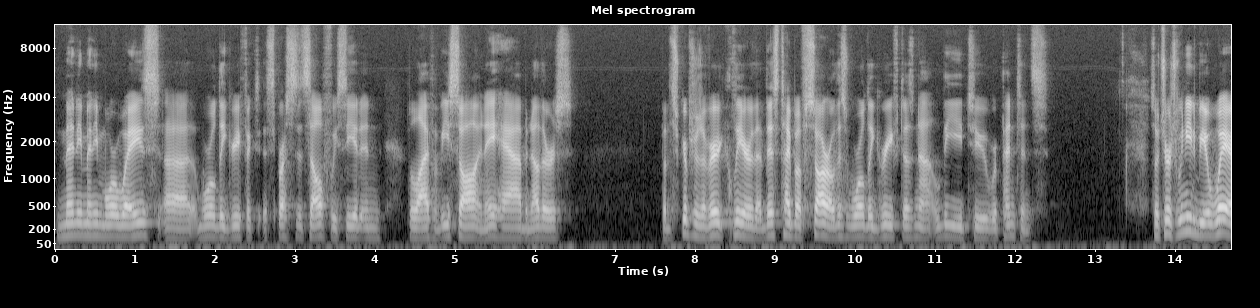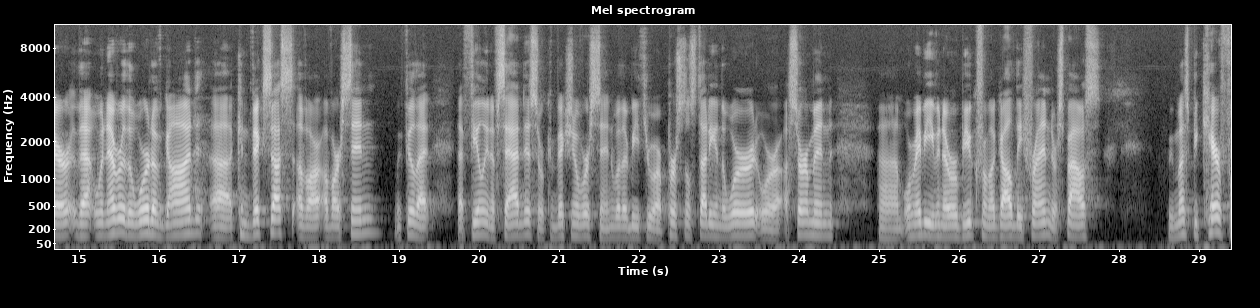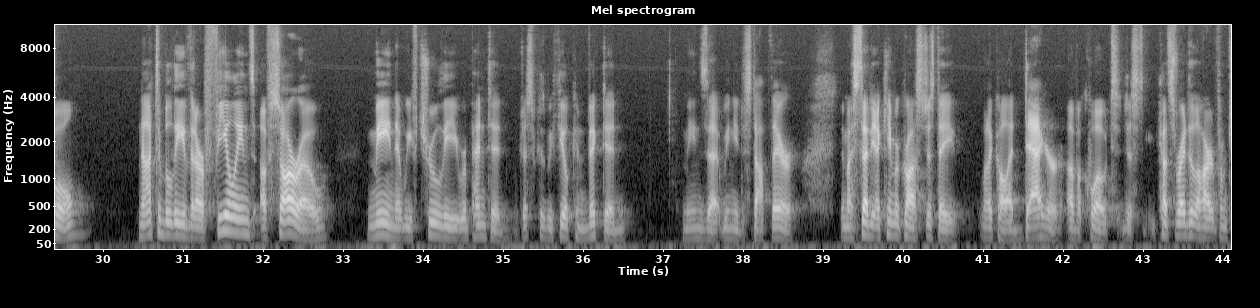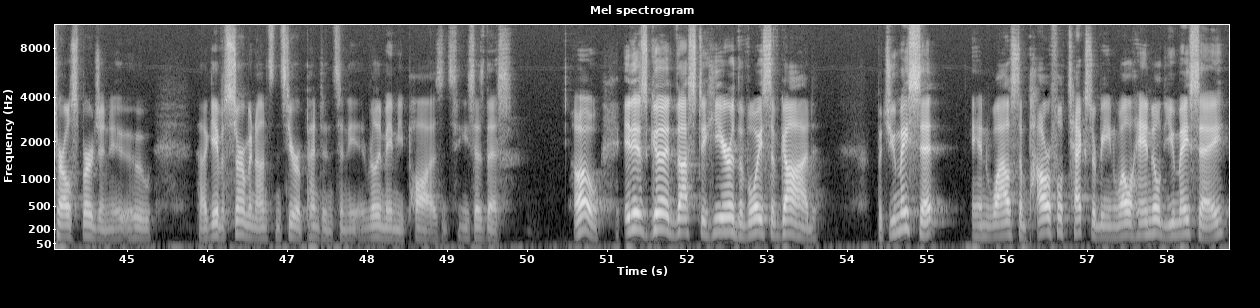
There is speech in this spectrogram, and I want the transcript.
many, many more ways uh, worldly grief ex- expresses itself. We see it in the life of Esau and Ahab and others. But the scriptures are very clear that this type of sorrow, this worldly grief, does not lead to repentance. So, church, we need to be aware that whenever the Word of God uh, convicts us of our, of our sin, we feel that, that feeling of sadness or conviction over sin, whether it be through our personal study in the Word or a sermon, um, or maybe even a rebuke from a godly friend or spouse, we must be careful not to believe that our feelings of sorrow mean that we've truly repented. Just because we feel convicted means that we need to stop there. In my study, I came across just a what I call a dagger of a quote, just cuts right to the heart from Charles Spurgeon, who, uh, gave a sermon on sincere repentance, and it really made me pause. It's, he says this Oh, it is good thus to hear the voice of God, but you may sit and while some powerful texts are being well handled, you may say,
